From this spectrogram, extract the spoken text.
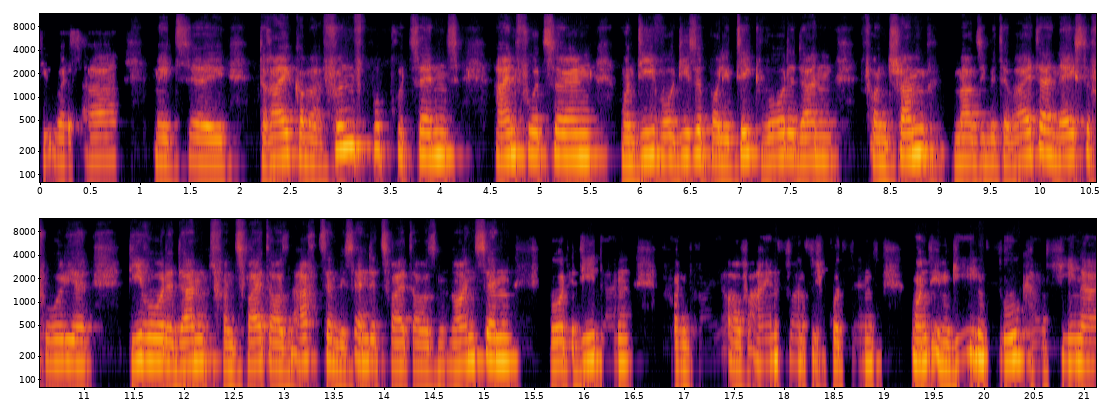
die USA mit 3,5 äh, Prozent Einfuhrzöllen. Und die, wo diese Politik wurde dann von Trump, machen Sie bitte weiter, nächste Folie, die wurde dann von 2018 bis Ende 2019, wurde die dann von auf 21 Prozent und im Gegenzug hat China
